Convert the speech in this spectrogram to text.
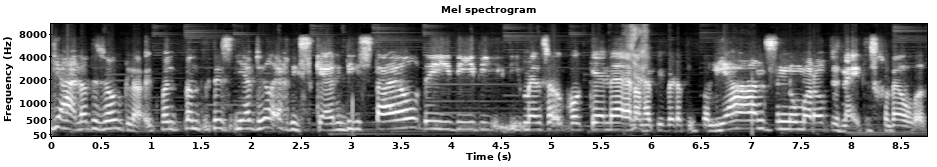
Ja, dat is ook leuk. Want, want het is, je hebt heel erg die Scandi-style, die, die, die, die mensen ook wel kennen. En dan heb je weer dat Italiaans en noem maar op. Dus nee, het is geweldig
